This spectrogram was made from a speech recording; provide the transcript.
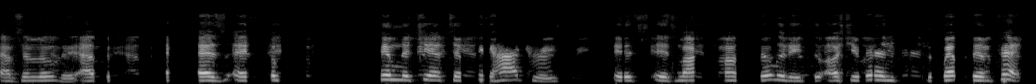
Absolutely. As, as him the chair to be high priest, it's it's my responsibility to usher in the weapon pet.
